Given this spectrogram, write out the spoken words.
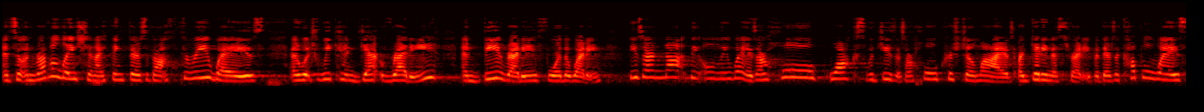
And so in Revelation, I think there's about three ways in which we can get ready and be ready for the wedding. These are not the only ways. Our whole walks with Jesus, our whole Christian lives are getting us ready. But there's a couple ways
